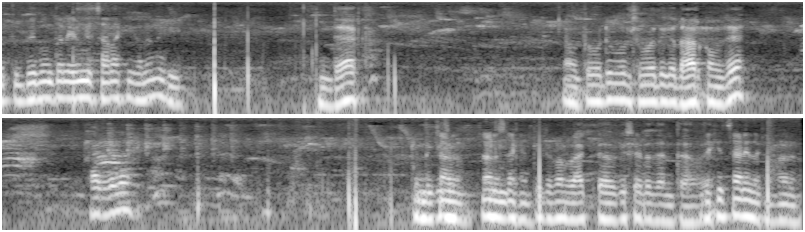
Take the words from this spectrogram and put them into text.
এত বেগুন তাহলে এমনি চারা কি করে নাকি? দেখ। আমি তো ওটি বলছি ওইদিকে ধার কম যে। থাকবে না কিন্তু দেখেন। কিছুক্ষণ রাখতে হবে কি সেটা জানতে হবে। দেখি চারে দেখেন ধরেন।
